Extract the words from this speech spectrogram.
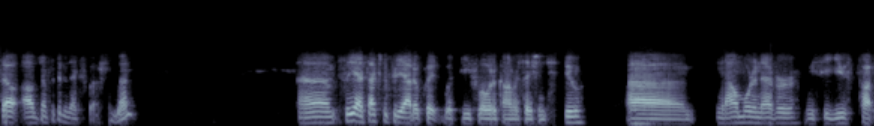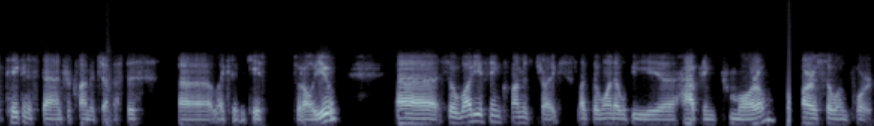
so I'll jump into the next question then. Um, so yeah, it's actually pretty adequate with the flow of the conversation too. Uh, now more than ever, we see youth taking a stand for climate justice, uh, like in the case with all you. Uh, so why do you think climate strikes, like the one that will be uh, happening tomorrow, are so important?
